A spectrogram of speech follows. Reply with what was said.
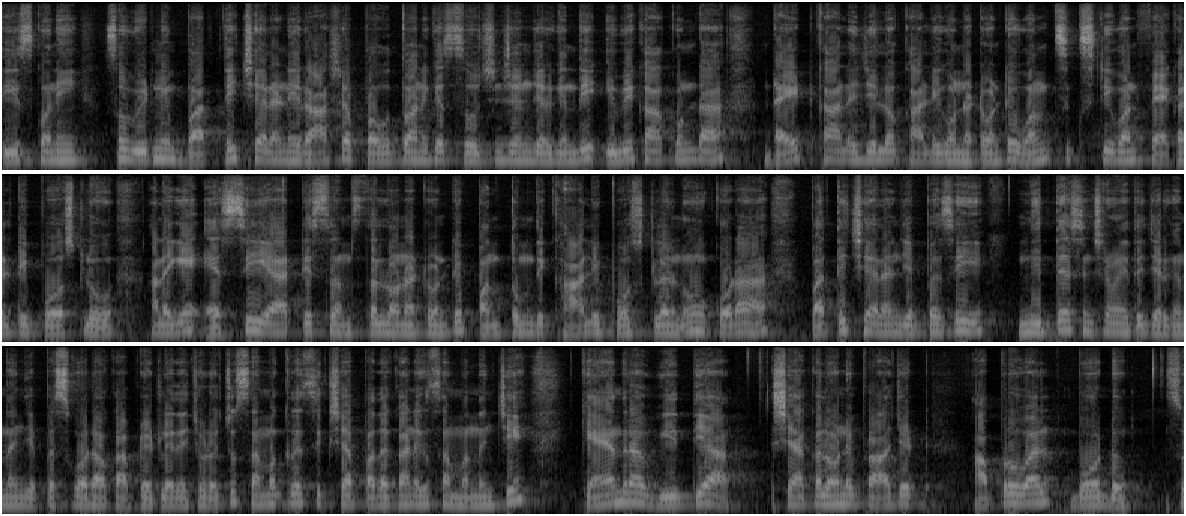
తీసుకొని సో వీటిని భర్తీ చేయాలని రాష్ట్ర ప్రభుత్వానికి సూచించడం జరిగింది. ఇవి కాకుండా డైట్ కాలేజీలో ఖాళీగా ఉన్నటువంటి వన్ సిక్స్టీ వన్ ఫ్యాకల్టీ పోస్టులు అలాగే ఎస్సీఆర్టీ సంస్థల్లో ఉన్నటువంటి పంతొమ్మిది ఖాళీ పోస్టులను కూడా భర్తీ చేయాలని చెప్పేసి నిర్దేశించడం అయితే జరిగిందని చెప్పేసి కూడా ఒక అప్డేట్లో అయితే చూడొచ్చు. సమగ్ర శిక్ష పథకానికి సంబంధించి కేంద్ర విద్యా శాఖలోని project approval board. So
